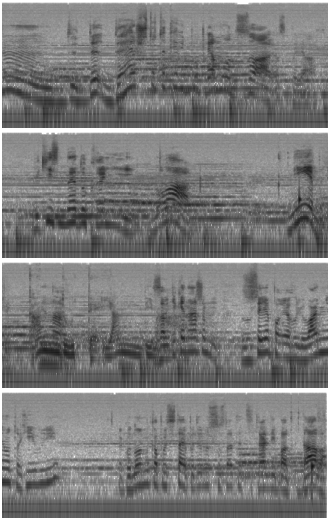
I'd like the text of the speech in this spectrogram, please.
Хм, де, де, де ж то таке відбув прямо от зараз, бляха? В якійсь недокраїні. Ну ладно. Ні, блін. Завдяки нашим зусиллям по регулюванню торгівлі, економіка процвітає, потрібно создати центральний банк. Давай.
